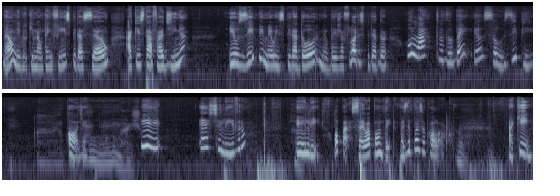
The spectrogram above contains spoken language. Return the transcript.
Né, um livro que não tem fim, inspiração. Aqui está a fadinha. E o Zip, meu inspirador, meu beija-flor inspirador. Olá, tudo bem? Eu sou o Zip. Ai, tá Olha, um mundo mágico. E este livro, ah. ele... Opa, saiu a ponteira, mas depois eu coloco. Hum. Aqui,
